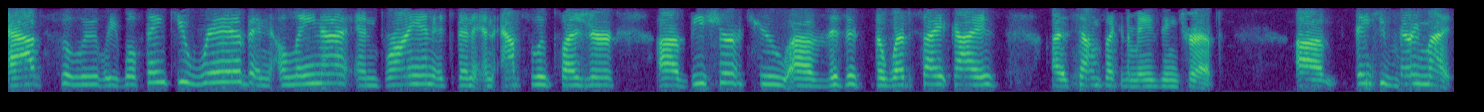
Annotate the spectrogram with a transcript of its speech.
Absolutely. Well, thank you, Rib and Elena and Brian. It's been an absolute pleasure. Uh, be sure to uh, visit the website, guys. Uh, it sounds like an amazing trip. Um, thank you very much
